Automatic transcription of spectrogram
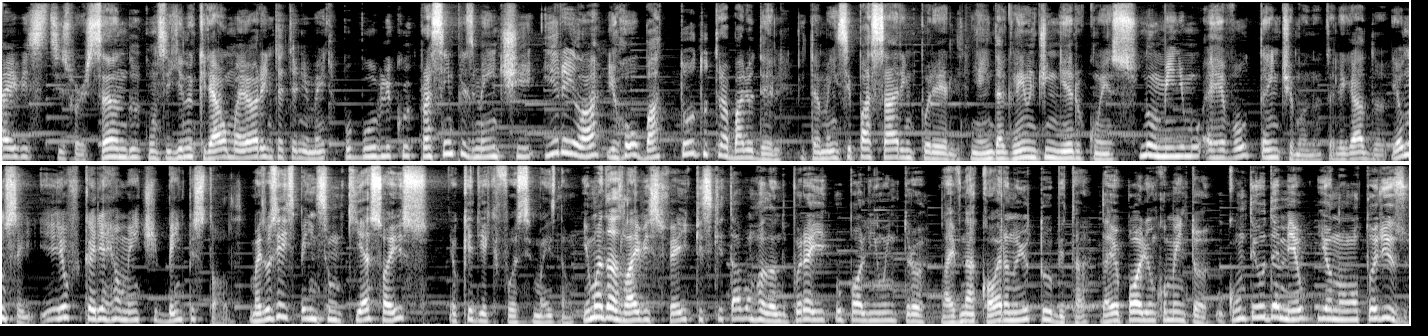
lives, se esforçando, conseguindo criar o maior entretenimento pro público, pra simplesmente irem lá e roubar todo o trabalho dele. E também se passarem por ele. E ainda ganham dinheiro com isso. No mínimo é revoltante, mano, tá ligado? Eu não sei, eu ficaria realmente bem pistola. Mas vocês pensam que é só isso? Eu queria que fosse, mas não. Em uma das lives fakes que estavam rolando por aí, o Paulinho entrou. Live na qual era no YouTube, tá? Daí o Paulinho comentou: O conteúdo é meu e eu não autorizo.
